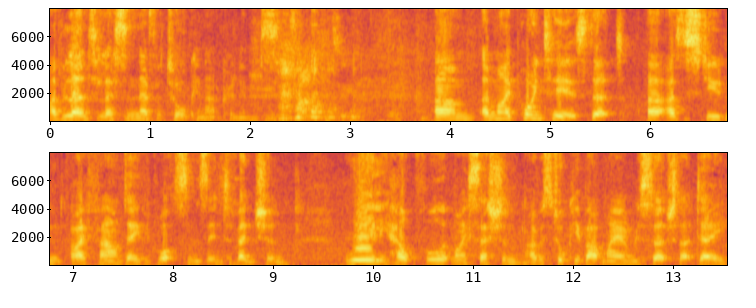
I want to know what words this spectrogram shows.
I've learnt a lesson never talk in acronyms. I try not to. Yeah. yeah. Um, and my point is that uh, as a student, I found David Watson's intervention really helpful at my session. I was talking about my own research that day,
